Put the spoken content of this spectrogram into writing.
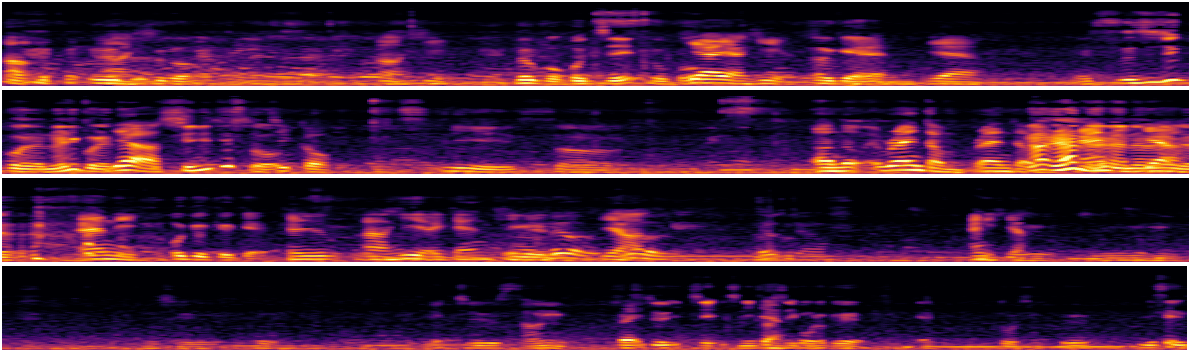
あ、あ、ひ、uh, どここっちいやいや、ひ OK いや数字十個、なにこれいや、数字10個二三。あの、ランダム、ランダ random OK, OK あ、ひ、アゲンいや、え13、 Right. 11、1、2、3、4、5、6、えっと、100、2000、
